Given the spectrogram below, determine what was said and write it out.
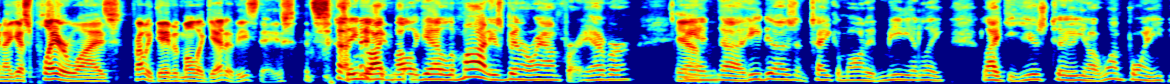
and I guess player wise, probably David Mulugheta these days. It seems like Mulugheta LaMonte has been around forever. Yeah. And uh, he doesn't take them on immediately like he used to. You know, at one point, he,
